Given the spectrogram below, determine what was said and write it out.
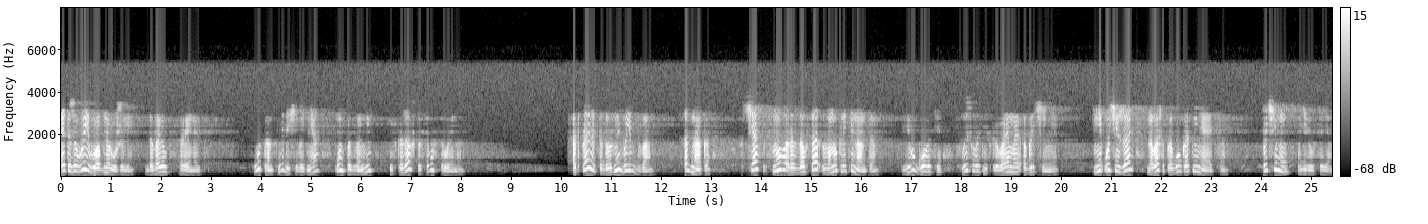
«Это же вы его обнаружили», — добавил Рейнольдс. Утром следующего дня он позвонил и сказал, что все устроено. Отправиться должны были в два. Однако в час снова раздался звонок лейтенанта. В его голосе слышалось нескрываемое огорчение. «Мне очень жаль, но ваша прогулка отменяется». «Почему?» — удивился я.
